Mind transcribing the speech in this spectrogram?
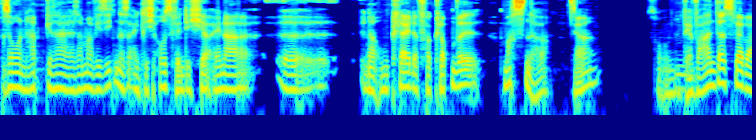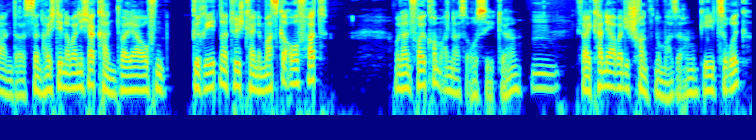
So, und hab gesagt, sag mal, wie sieht denn das eigentlich aus, wenn dich hier einer äh, in einer Umkleide verkloppen will? Machst du denn da? Ja. So, Mhm. wer war denn das? Wer war denn das? Dann habe ich den aber nicht erkannt, weil er auf dem Gerät natürlich keine Maske auf hat und dann vollkommen anders aussieht, ja. Hm. Ich sag, ich kann ja aber die Schranknummer sagen. Geh zurück,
